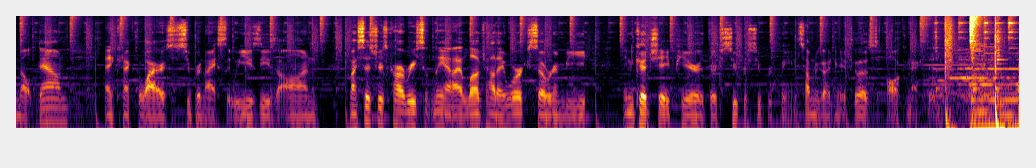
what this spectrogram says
melt down and connect the wires super nicely. We use these on my sister's car recently and I loved how they work. So we're gonna be in good shape here. They're super, super clean. So I'm gonna go ahead and get those all connected.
